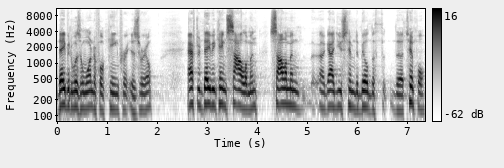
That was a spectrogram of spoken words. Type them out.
David was a wonderful king for Israel. After David came Solomon. Solomon, uh, God used him to build the, the temple.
